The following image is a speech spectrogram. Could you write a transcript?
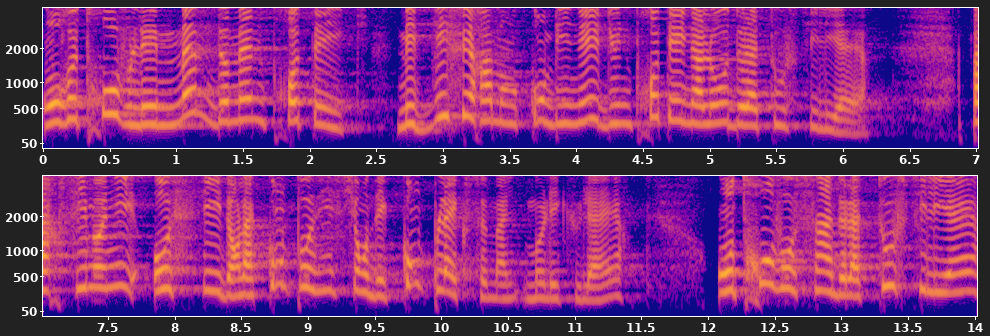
On retrouve les mêmes domaines protéiques, mais différemment combinés d'une protéine à l'autre de la touffe ciliaire. Parcimonie aussi dans la composition des complexes moléculaires. On trouve au sein de la touffe ciliaire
